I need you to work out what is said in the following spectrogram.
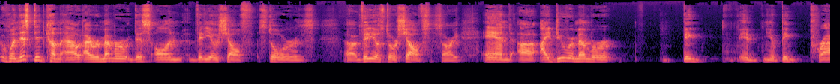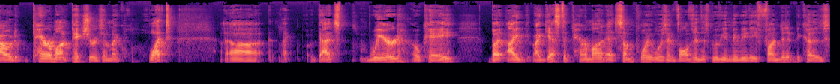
when this did come out, I remember this on video shelf stores, uh, video store shelves, sorry, and uh, I do remember big, you know, big proud Paramount Pictures, and I'm like, what? Uh, like that's weird. Okay, but I I guess that Paramount at some point was involved in this movie, and maybe they funded it because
